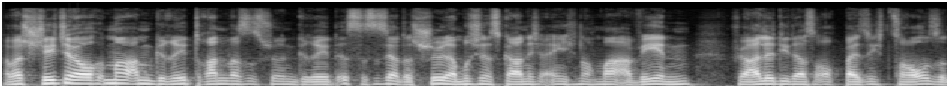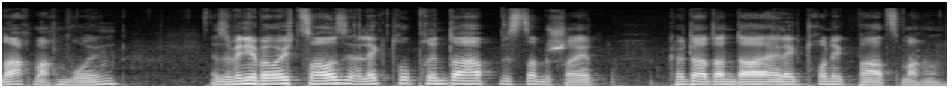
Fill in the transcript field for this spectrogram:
Aber es steht ja auch immer am Gerät dran, was es für ein Gerät ist. Das ist ja das Schöne, da muss ich das gar nicht eigentlich nochmal erwähnen. Für alle, die das auch bei sich zu Hause nachmachen wollen. Also wenn ihr bei euch zu Hause einen Elektroprinter habt, wisst ihr Bescheid. Könnt ihr dann da Electronic Parts machen.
